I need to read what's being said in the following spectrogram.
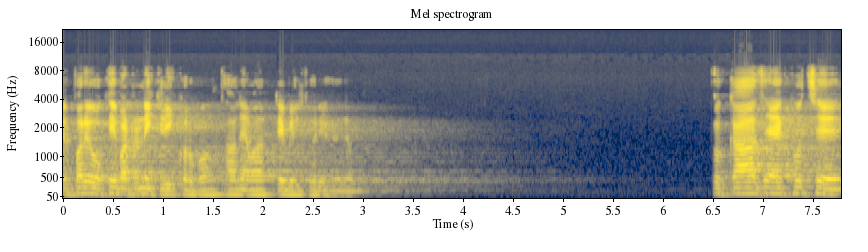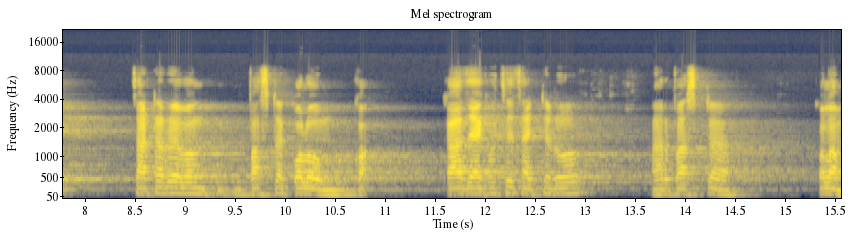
এরপরে ওকে বাটনে ক্লিক করব, তাহলে আমার টেবিল তৈরি হয়ে যাবে। তো কাজ এক হচ্ছে চারটা রো এবং পাঁচটা কলম কাজ এক হচ্ছে চারটা রো আর পাঁচটা কলাম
